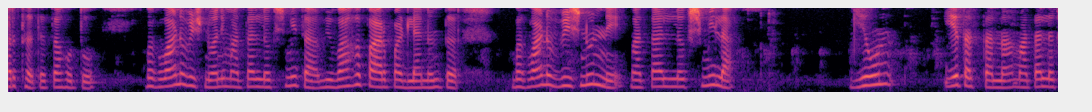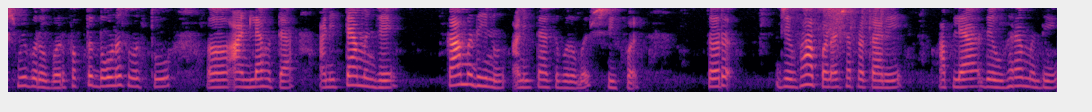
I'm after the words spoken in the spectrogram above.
अर्थ त्याचा होतो. भगवान विष्णू आणि माता लक्ष्मीचा विवाह पार पडल्यानंतर भगवान विष्णूंनी माता लक्ष्मीला घेऊन येत असताना माता लक्ष्मीबरोबर फक्त दोनच वस्तू आणल्या होत्या. आणि त्या म्हणजे कामधेनू आणि त्याचबरोबर श्रीफळ. तर जेव्हा आपण अशा प्रकारे आपल्या देवघरामध्ये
